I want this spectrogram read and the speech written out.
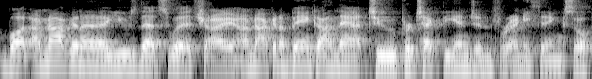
but I'm not going to use that switch. I, I'm not going to bank on that to protect the engine for anything. So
